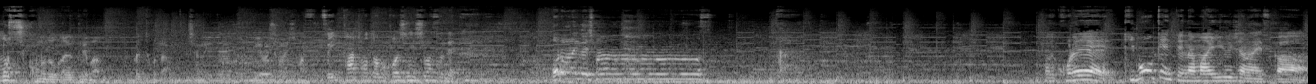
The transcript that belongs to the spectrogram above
もしこの動画が良ければこういったことはチャンネル登録よろしくお願いします。Twitter 等々も更新しますのでフォローお願いします。これ希望券って名前言うじゃないですか。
